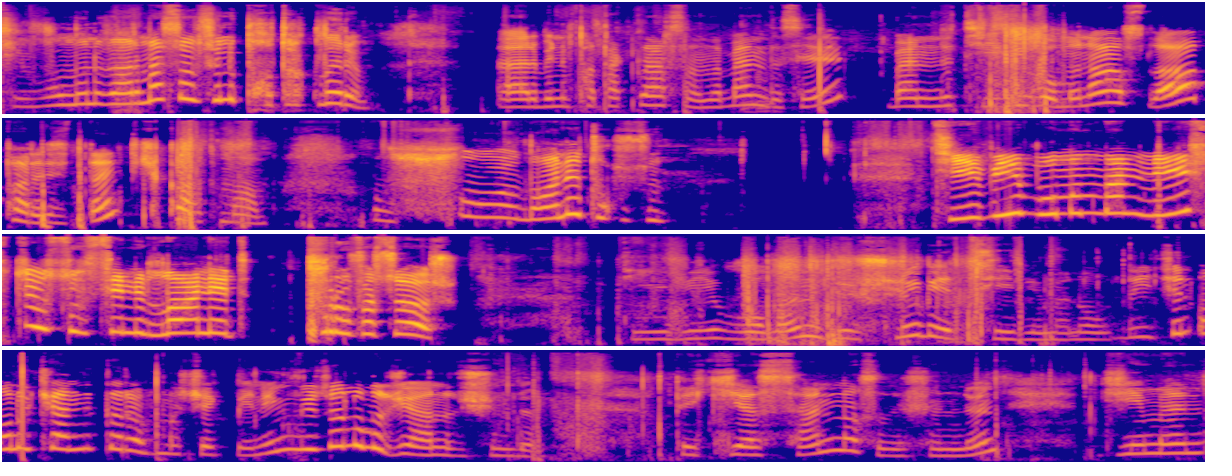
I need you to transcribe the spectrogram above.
TV Woman'ı vermezsen seni pataklarım. Eğer beni pataklarsan da ben de seni, ben de TV Woman'ı asla parazitten çıkartmam. Of, lanet olsun. TV Woman'dan ne istiyorsun seni lanet profesör? TV Woman güçlü bir TV man olduğu için onu kendi tarafıma çekmenin güzel olacağını düşündüm. Peki ya sen nasıl düşündün? Jimin,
